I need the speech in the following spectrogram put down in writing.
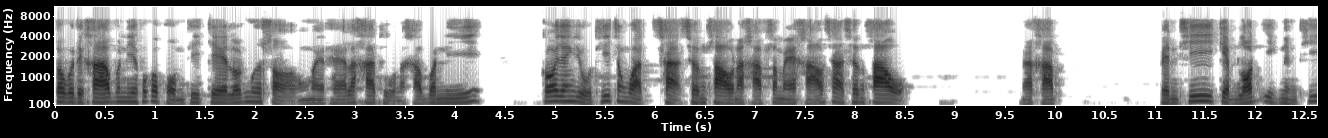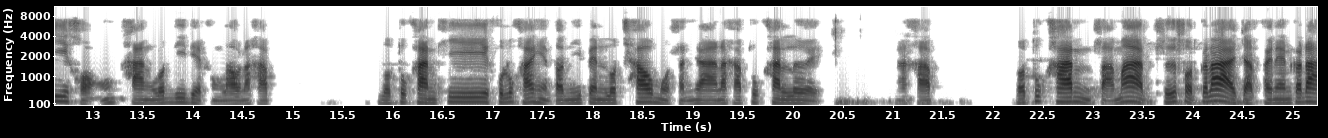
สวัสดีครับ วันนี้พบกับผมทีเจรถมือสองไม้แท้ราคาถูกนะครับ วันนี้ก็ยังอยู่ที่จังหวัดฉะเชิงเซานะครับ สมัยขาวฉะเชิงเซานะครับ เป็นที่เก็บรถอีกหนึ่งที่ของทางรถดีเด็ดของเรานะครับรถทุกคันที่คุณลูกค้าเห็นตอนนี้เป็นรถเช่าหมดสัญญานะครับ ทุกคันเลยนะครับรถทุกคันสามารถซื้อสดก็ได้จัดไฟแนนซ์ก็ได้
